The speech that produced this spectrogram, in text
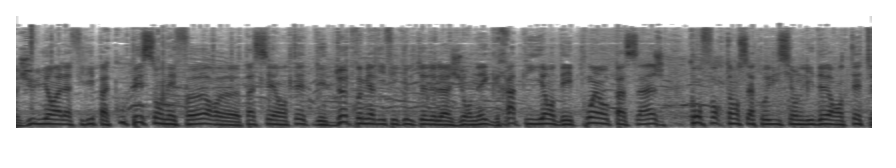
Julien Alaphilippe a coupé son effort, euh, passé en tête des deux premières difficultés de la journée, grappillant des points au passage, confortant sa position de leader en tête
